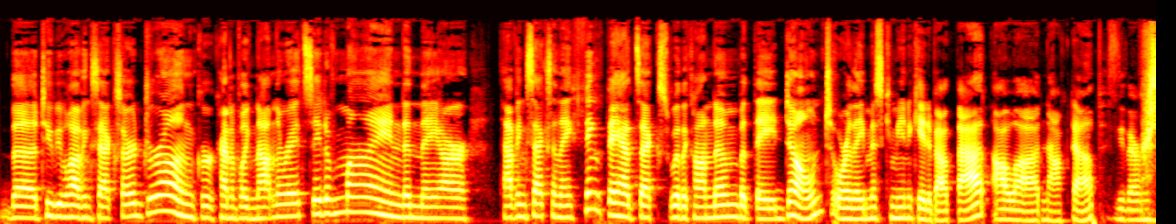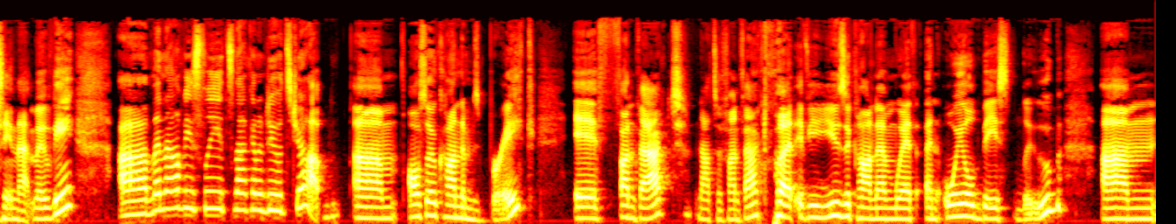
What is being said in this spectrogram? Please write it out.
the two people having sex are drunk or kind of like not in the right state of mind and they are having sex and they think they had sex with a condom, but they don't, or they miscommunicate about that, a la Knocked Up, if you've ever seen that movie, uh, then obviously it's not going to do its job. Um, also, condoms break. If, fun fact, not so fun fact, but if you use a condom with an oil based lube, um,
